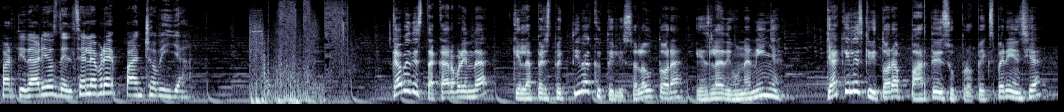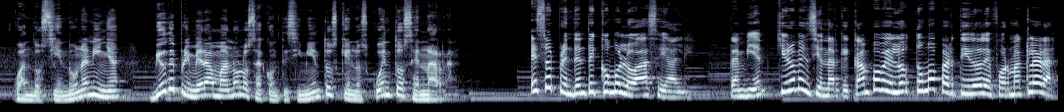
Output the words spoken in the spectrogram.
partidarios del célebre Pancho Villa. Cabe destacar, Brenda, que la perspectiva que utilizó la autora es la de una niña, ya que la escritora parte de su propia experiencia cuando, siendo una niña, vio de primera mano los acontecimientos que en los cuentos se narran. Es sorprendente cómo lo hace Ale. También quiero mencionar que Campobello toma partido de forma clara,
